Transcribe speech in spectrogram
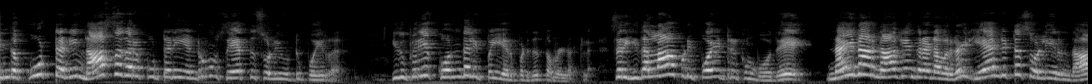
இந்த கூட்டணி நாசகர கூட்டணி என்றும் சேர்த்து சொல்லிவிட்டு போயிடுறாரு. இது பெரிய கொந்தளிப்பை ஏற்படுது தமிழ்நாட்டில். சரி இதெல்லாம் அப்படி போயிட்டு இருக்கும் போது நயினார் நாகேந்திரன் அவர்கள் என்கிட்ட சொல்லியிருந்தா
